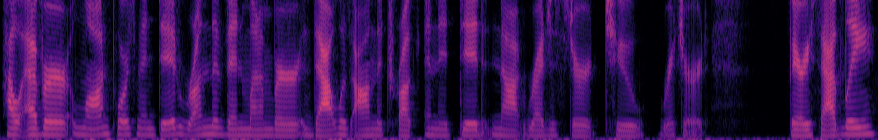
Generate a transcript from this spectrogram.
However, law enforcement did run the VIN number that was on the truck and it did not register to Richard. Very sadly,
